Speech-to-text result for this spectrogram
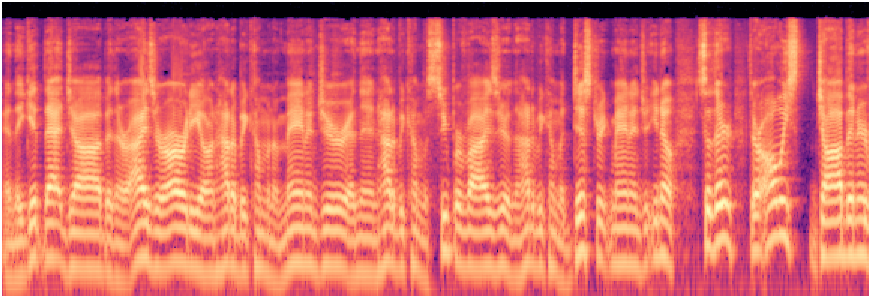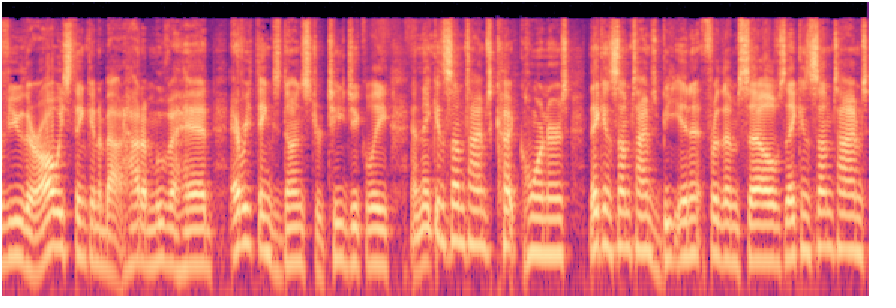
and they get that job and their eyes are already on how to become a manager and then how to become a supervisor and then how to become a district manager you know. So they're they're always job interview they're always thinking about how to move ahead. Everything's done strategically and they can sometimes cut corners. They can sometimes be in it for themselves. They can sometimes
